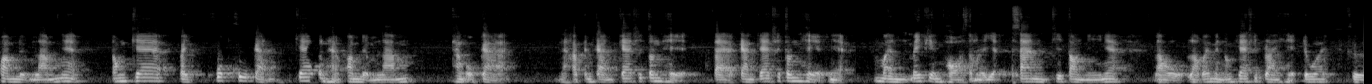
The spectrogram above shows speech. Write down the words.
ความเหลื่อมล้ำเนี่ยต้องแก้ไปควบคู่กัน แก้ปัญหาความเหลื่อมล้ำทางโอกาสนะครับเป็นการแก้ที่ต้นเหตุ แต่การแก้ที่ต้นเหตุเนี่ยมันไม่เพียงพอสำหรับระยะสั้นที่ตอนนี้เนี่ยเราเราไม่เป็นต้องแก้ที่ปลายเหตุด้วย คือ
